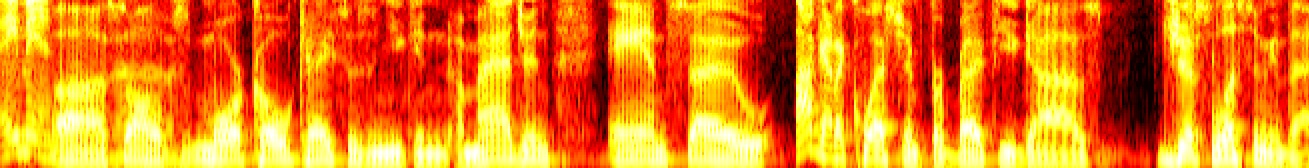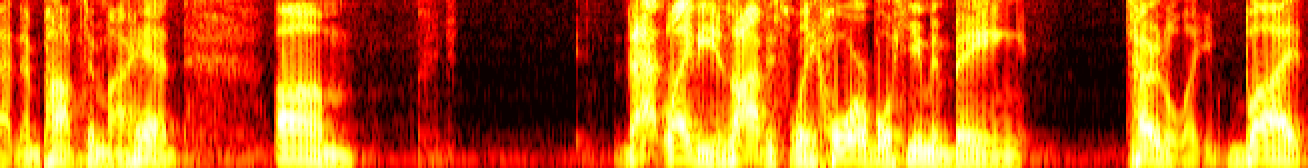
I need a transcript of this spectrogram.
Amen. Uh, solves more cold cases than you can imagine. And so I got a question for both you guys just listening to that and it popped in my head. Um, that lady is obviously a horrible human being, totally. But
